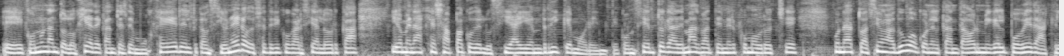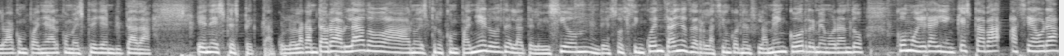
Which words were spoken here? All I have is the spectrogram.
eh, con una antología de cantes de mujer, el cancionero de Federico García Lorca y homenajes a Paco de Lucía y Enrique Morente. Concierto que además va a tener como broche una actuación a dúo con el cantador Miguel Poveda, que le va a acompañar como estrella invitada en este espectáculo. La cantadora ha hablado a nuestros compañeros de la televisión de esos 50 años de relación con el flamenco, rememorando cómo era y en qué estaba hace ahora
